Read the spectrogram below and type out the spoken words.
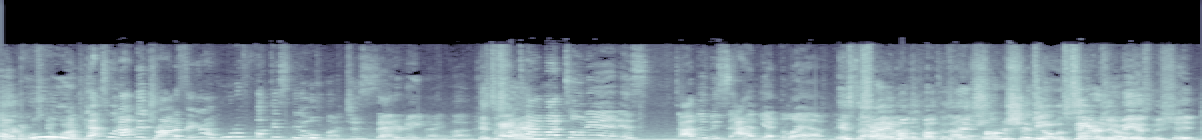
Old people still watch it. That's what I've been trying to figure out. Who the fuck is still watching Saturday Night Live? It's the Every same- time I tune in, it's I just be I have yet to laugh. It's the same motherfuckers like, that Some shit Keep though is Sears funny in business. Shit.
